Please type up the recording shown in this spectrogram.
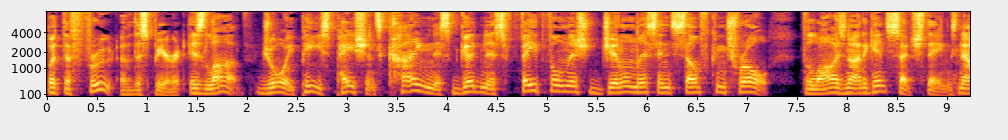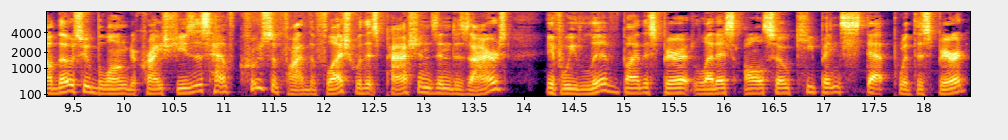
But the fruit of the Spirit is love, joy, peace, patience, kindness, goodness, faithfulness, gentleness, and self-control. The law is not against such things. Now those who belong to Christ Jesus have crucified the flesh with its passions and desires. If we live by the Spirit, let us also keep in step with the Spirit.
